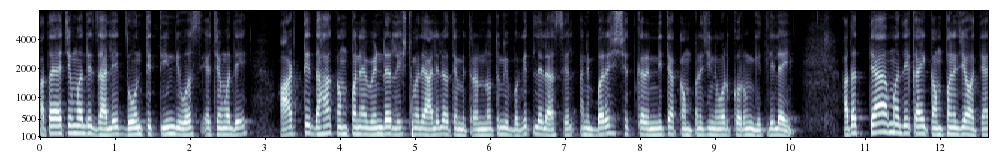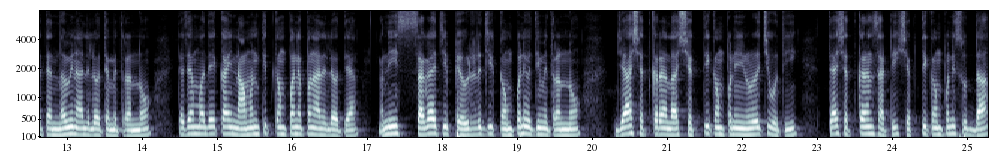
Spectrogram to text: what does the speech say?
आता याच्यामध्ये झाले दोन ते तीन दिवस याच्यामध्ये आठ ते दहा कंपन्या वेंडर लिस्टमध्ये आलेल्या होत्या मित्रांनो. तुम्ही बघितलेलं असेल आणि बरेच शेतकऱ्यांनी त्या कंपनीची निवड करून घेतलेली आहे. आता त्यामध्ये काही कंपन्या ज्या होत्या त्या नवीन आलेल्या होत्या मित्रांनो. त्याच्यामध्ये काही नामांकित कंपन्या पण आलेल्या होत्या. आणि सगळ्याची फेवरेट जी कंपनी होती मित्रांनो ज्या शेतकऱ्याला शक्ती कंपनी निवडायची होती त्या शेतकऱ्यांसाठी शक्ती कंपनीसुद्धा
